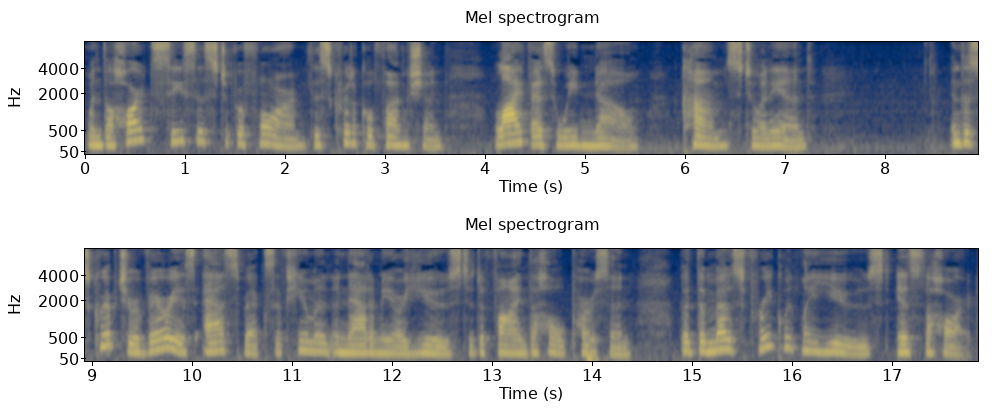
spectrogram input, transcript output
When the heart ceases to perform this critical function, life as we know comes to an end. In the scripture, various aspects of human anatomy are used to define the whole person, but the most frequently used is the heart.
